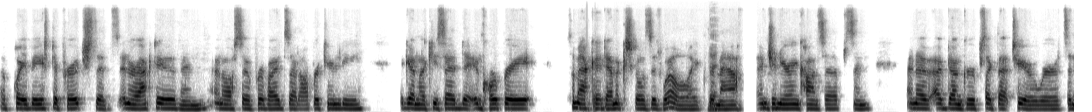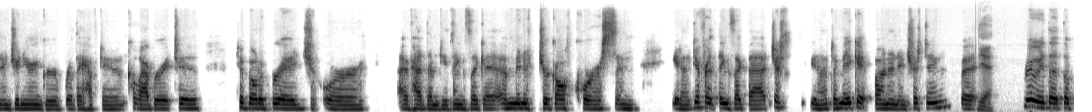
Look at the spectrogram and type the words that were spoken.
a play-based approach that's interactive and and also provides that opportunity again like you said to incorporate some academic skills as well like the yeah. math engineering concepts and and I've, I've done groups like that too where it's an engineering group where they have to collaborate to to build a bridge or i've had them do things like a, a miniature golf course and you know different things like that just you know to make it fun and interesting. But yeah. really the, the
